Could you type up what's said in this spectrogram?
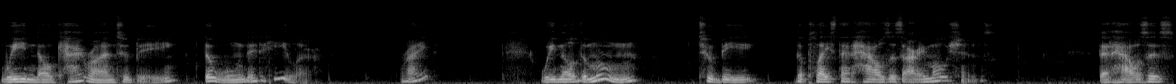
we know Chiron to be the wounded healer, right? We know the moon to be the place that houses our emotions, that houses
